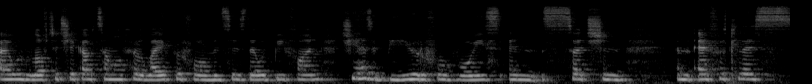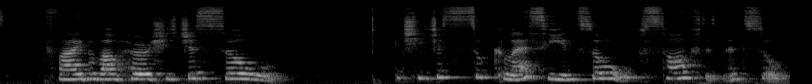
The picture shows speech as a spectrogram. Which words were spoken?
i would love to check out some of her live performances. That would be fun. She has a beautiful voice and such an an effortless vibe about her. She's just so and she's just so classy and so soft and so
